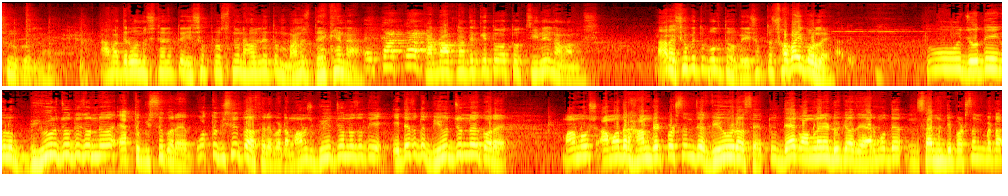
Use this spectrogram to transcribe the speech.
শুরু করলেন? আমাদের অনুষ্ঠানে তো এইসব প্রশ্ন না হলে তো মানুষ দেখে না। এই কাট কাট। কারণ আপনাদেরকে তো অত চিনে না মানুষ। আর এসবই তো বলতে হবে এসব তো সবাই বলে। তুই যদি এগুলো ভিউর যদি জন্য এত কিছু করে কত কিছু তো আছে রে বেটা। মানুষ ভিউর জন্য যদি এটা যদি ভিউর জন্যই করে মানুষ আমাদের হান্ড্রেড পার্সেন্ট যে ভিউর আছে তুই দেখ অনলাইনে ঢুকে যায় এর মধ্যে সেভেন্টি পার্সেন্ট বেটা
